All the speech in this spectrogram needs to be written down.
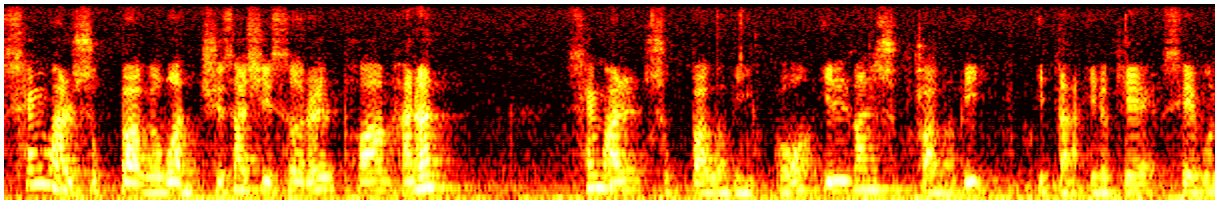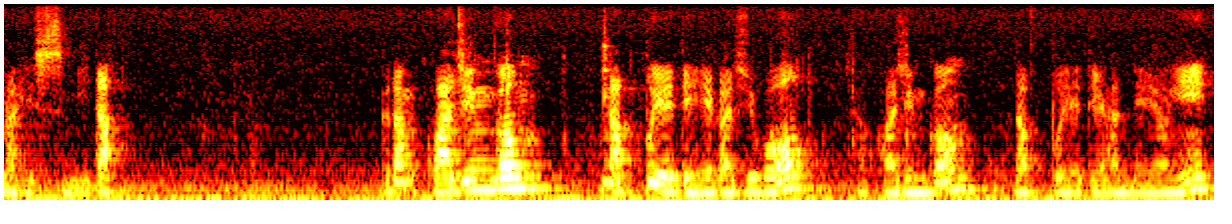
생활 숙박업은 취사시설을 포함하는 생활 숙박업이 있고 일반 숙박업이 있다. 이렇게 세분화했습니다. 그 다음 과징금 납부에 대해 가지고 과징금 납부에 대한 내용이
